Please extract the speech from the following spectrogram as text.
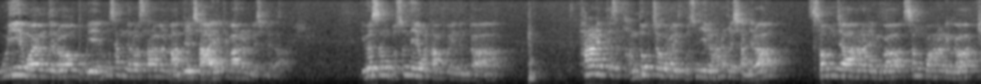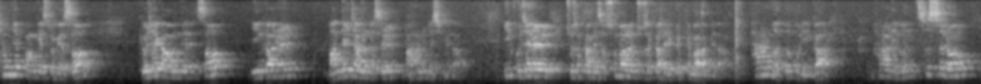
우리의 모양대로 우리의 형상대로 사람을 만들자 이렇게 말하는 것입니다. 이것은 무슨 내용을 담고 있는가? 하나님께서 단독적으로 무슨 일을 하는 것이 아니라 성자 하나님과 성부 하나님과 협력 관계 속에서 교제 가운데서 인간을 만들자는 것을 말하는 것입니다. 이 구절을 주석하면서 수많은 주석가들이 그렇게 말합니다. 하나님은 어떤 분인가? 하나님은 스스로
